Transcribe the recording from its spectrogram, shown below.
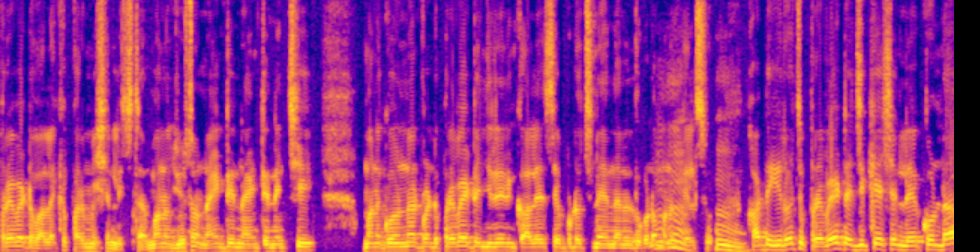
ప్రైవేట్ వాళ్ళకి పర్మిషన్లు ఇచ్చినారు. మనం చూసాం నైన్టీన్ నైన్టీ నుంచి మనకు ఉన్నటువంటి ప్రైవేట్ ఇంజనీరింగ్ కాలేజెస్ ఎప్పుడు వచ్చినాయి అనేది కూడా మనకు తెలుసు. కాబట్టి ఈ రోజు ప్రైవేట్ ఎడ్యుకేషన్ లేకుండా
